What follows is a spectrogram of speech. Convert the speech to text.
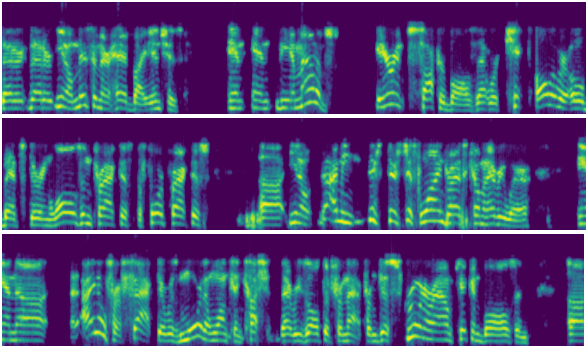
that are that are you know missing their head by inches and and the amount of errant soccer balls that were kicked all over Obetz during lulls in practice, before practice. Uh, you know, I mean, there's there's just line drives coming everywhere, and uh, I know for a fact there was more than one concussion that resulted from that, from just screwing around, kicking balls, and uh,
